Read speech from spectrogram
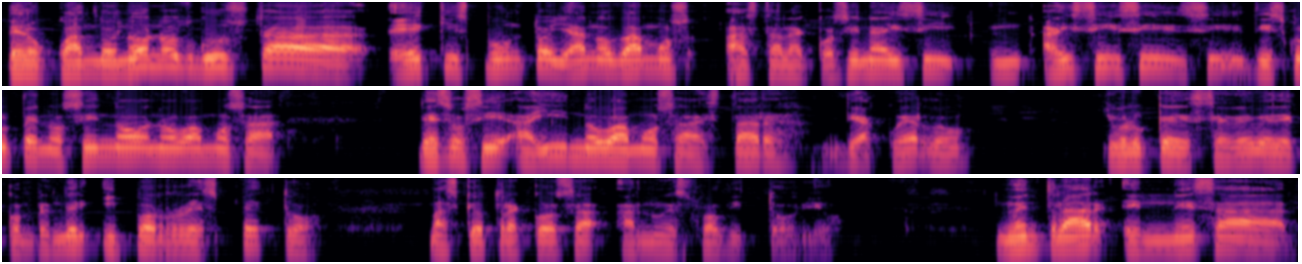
Pero cuando no nos gusta X punto, ya nos vamos hasta la cocina. Ahí sí, ahí sí, sí, sí, discúlpenos, sí, no, no vamos a, de eso sí, ahí no vamos a estar de acuerdo. Yo creo que se debe de comprender y por respeto más que otra cosa a nuestro auditorio. No entrar en esa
